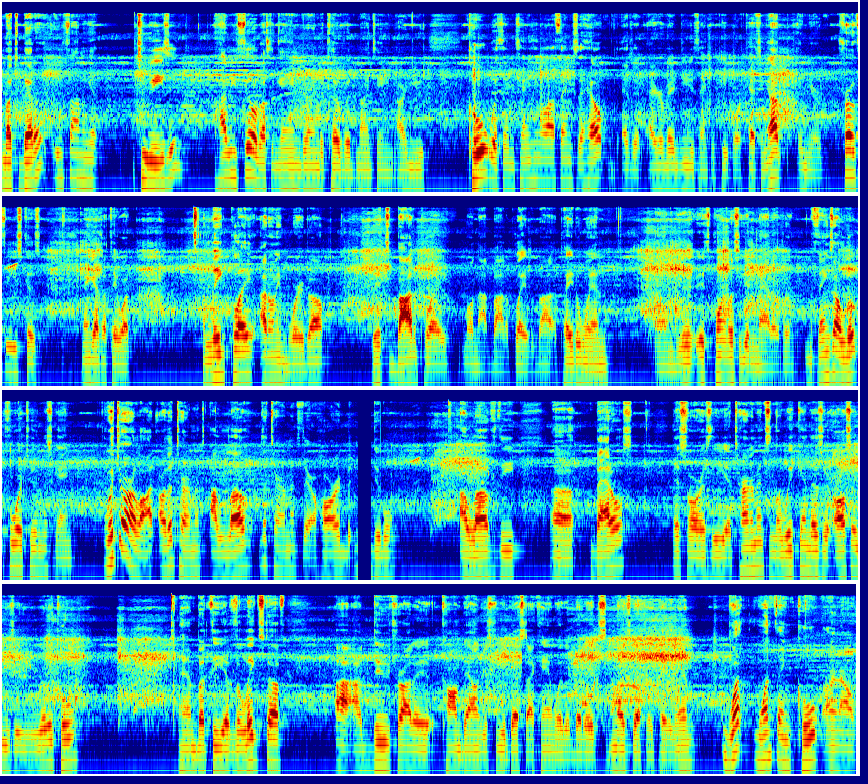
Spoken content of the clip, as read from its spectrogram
much better? Are you finding it too easy? How do you feel about the game during the COVID 19? Are you cool with them changing a lot of things to help? Has it aggravated you? You think that people are catching up in your trophies? Because, man, guys, I'll tell you what, league play, I don't even worry about. It's buy to play. Well, not buy to play, but buy pay to win. And it's pointless to get mad over. The things I look forward to in this game, which are a lot, are the tournaments. I love the tournaments. They're hard but doable. I love the uh, battles as far as the uh, tournaments and the weekend. Those are also usually really cool. And but the uh, the league stuff, I, I, do try to calm down, just do the best I can with it. But it's most definitely pay to win. What one thing cool, and I'll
